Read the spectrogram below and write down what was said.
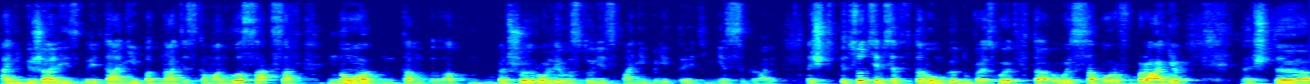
Они бежали из Британии под натиском англосаксов, но там а, большой роли в истории Испании бритты эти не сыграли. Значит, в 572 году происходит второй собор в Браге. Значит, э,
